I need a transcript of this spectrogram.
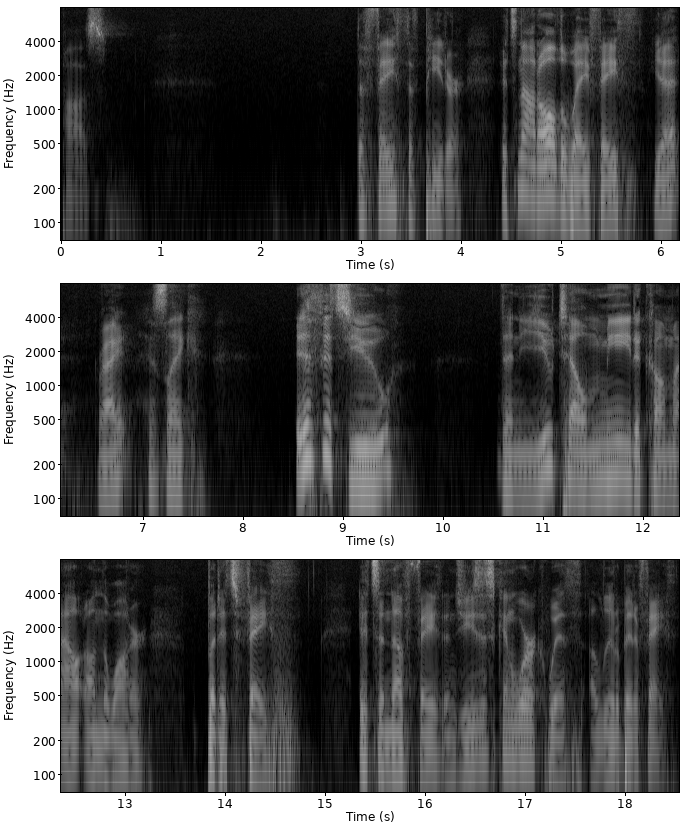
Pause. The faith of Peter. It's not all the way faith yet, right? It's like, if it's you, then you tell me to come out on the water. But it's faith. It's enough faith. And Jesus can work with a little bit of faith.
